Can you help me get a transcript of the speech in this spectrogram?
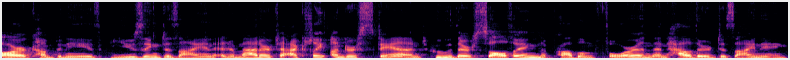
our companies using design in a matter to actually understand who they're solving the problem for and then how they're designing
